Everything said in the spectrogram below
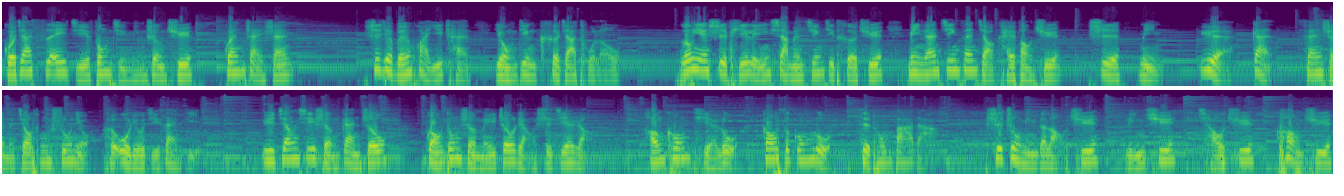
国家四 A 级风景名胜区关寨山。世界文化遗产永定客家土楼，龙岩市毗邻厦门经济特区闽南金三角开放区，是闽粤赣三省的交通枢纽和物流集散地，与江西省赣州、广东省梅州两市接壤，航空、铁路、高速公路四通八达，是著名的老区、林区、桥区、矿区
